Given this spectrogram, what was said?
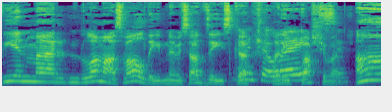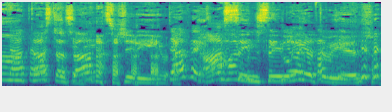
vienmēr lamās valdību, nevis atzīs, ka arī veicis paši var. ir. Ah, Tā tas tas atšķirība. Asins ir ļoti lietuviešu.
